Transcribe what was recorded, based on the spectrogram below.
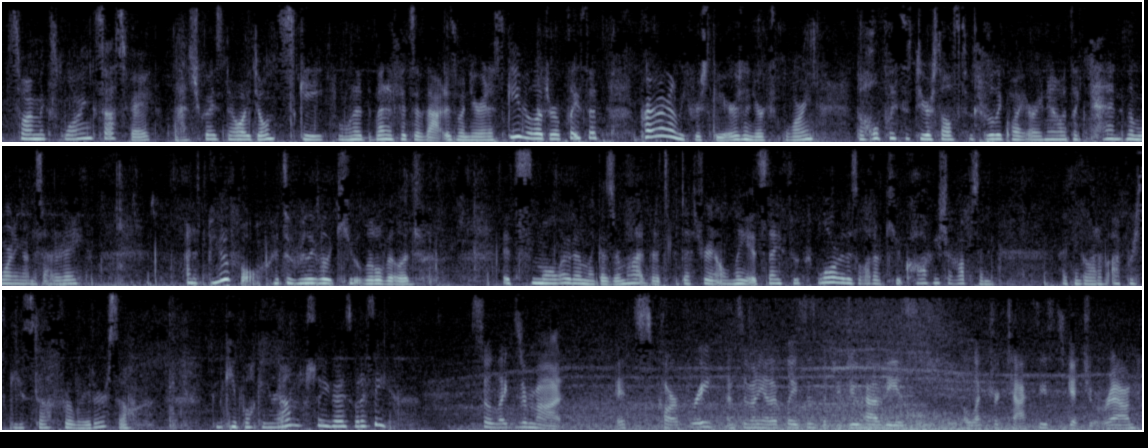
So I'm exploring Saas-Fee. As you guys know, I don't ski. One of the benefits of that is when you're in a ski village or a place that's primarily for skiers and you're exploring, the whole place is to yourself. So it's really quiet right now. It's like 10 in the morning on a Saturday. And it's beautiful. It's a really, really cute little village. It's smaller than like a Zermatt, but it's pedestrian only. It's nice to explore. There's a lot of cute coffee shops and I think a lot of upper ski stuff for later. So I'm gonna keep walking around. I'll show you guys what I see. So like Zermatt, it's car free and so many other places, but you do have these electric taxis to get you around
